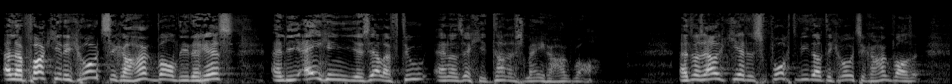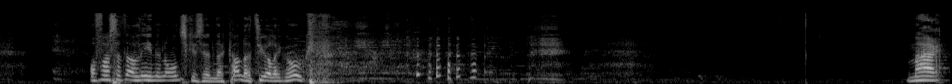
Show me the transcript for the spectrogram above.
En dan pak je de grootste gehaktbal die er is en die eigen je jezelf toe en dan zeg je, dat is mijn gehaktbal. het was elke keer de sport wie dat de grootste gehaktbal... Of was dat alleen in ons gezin? Dat kan natuurlijk ook. maar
